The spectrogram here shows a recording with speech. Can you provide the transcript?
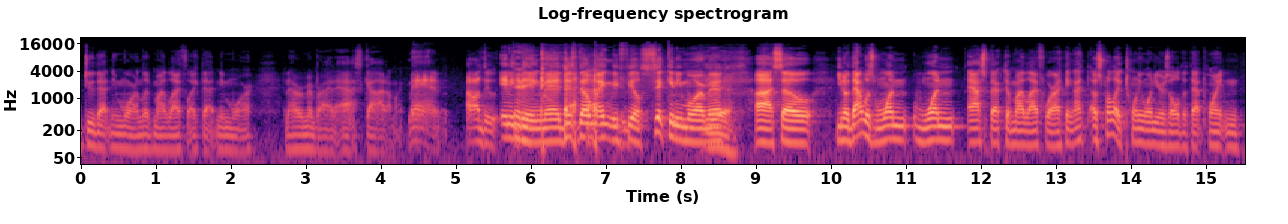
do that anymore and live my life like that anymore. And I remember I had asked God, I'm like, man, I'll do anything, man. Just don't make me feel sick anymore, man. Yeah. Uh, so you know that was one one aspect of my life where I think I, I was probably like 21 years old at that point, and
